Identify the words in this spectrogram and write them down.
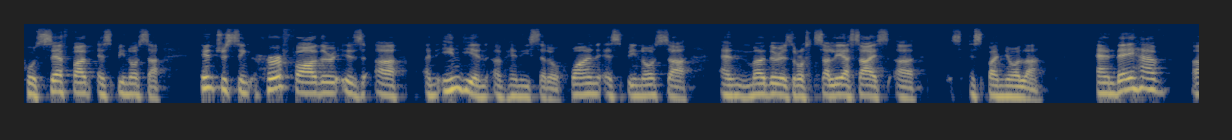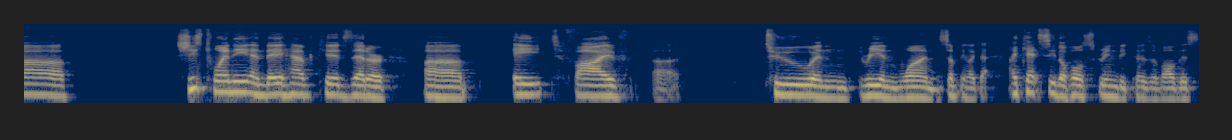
Josefa Espinosa. Interesting, her father is uh, an Indian of Genízaro, Juan Espinosa, and mother is Rosalia Saiz, uh, Española. And they have, uh, she's 20 and they have kids that are uh, eight, five, uh, two, and three, and one, something like that. I can't see the whole screen because of all this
